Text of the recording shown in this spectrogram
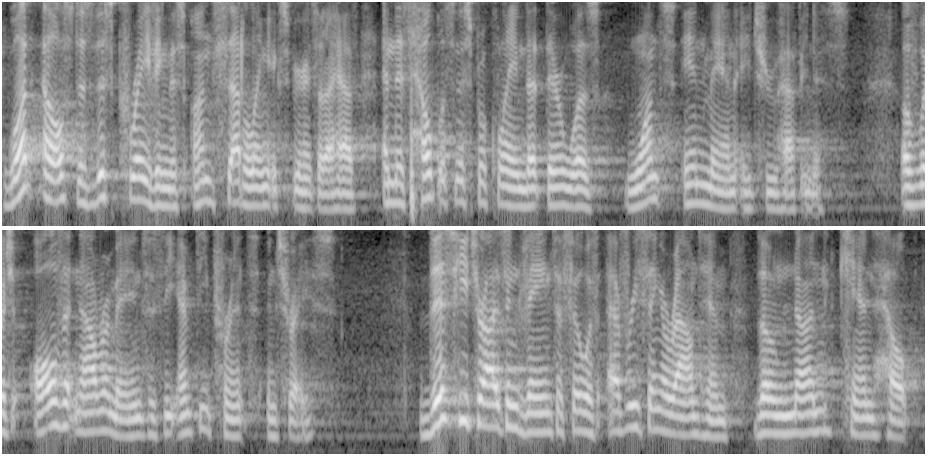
What else does this craving, this unsettling experience that I have, and this helplessness proclaim that there was once in man a true happiness, of which all that now remains is the empty print and trace? This he tries in vain to fill with everything around him, though none can help,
